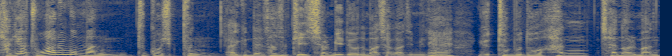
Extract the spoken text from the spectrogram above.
자기가 좋아하는 것만 듣고 싶은 아니 근데 사실 디지털 미디어도 마찬가지입니다. 예. 유튜브도 한 채널만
